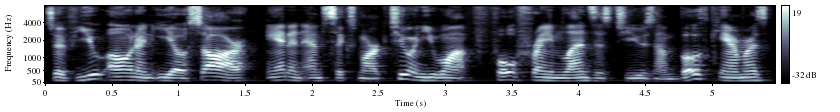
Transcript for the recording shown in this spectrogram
So if you own an EOS R and an M6 Mark II and you want full frame lenses to use on both cameras,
